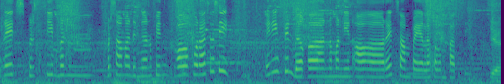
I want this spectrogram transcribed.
Rage bersih ben- bersama dengan Finn. Kalau aku rasa sih ini Finn bakal nemenin uh, Rage sampai level 4 sih. iya.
